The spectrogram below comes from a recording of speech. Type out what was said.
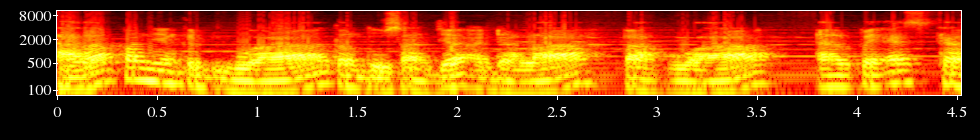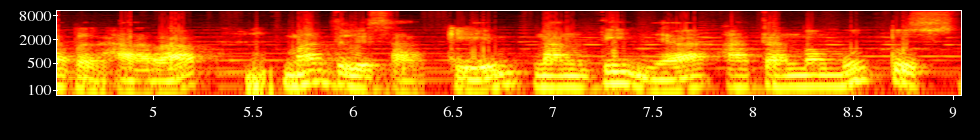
Harapan yang kedua tentu saja adalah bahwa LPSK berharap majelis hakim nantinya akan memutus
